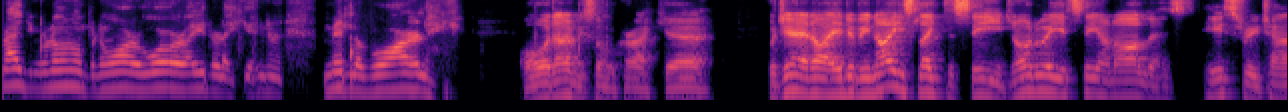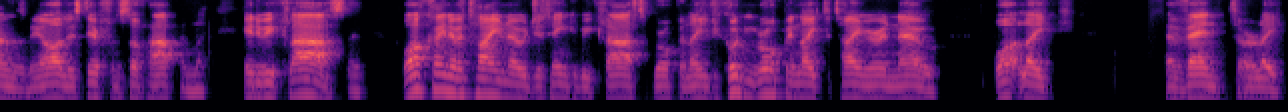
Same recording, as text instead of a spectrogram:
imagine growing up in a war, war either like in the middle of war, like Oh, that'd be some crack, yeah. But yeah, no, it'd be nice, like to see. Do you know the way you see on all the history channels, and all this different stuff happen? Like, it'd be class. Like, what kind of a time now would you think would be class to grow up in? Like, if you couldn't grow up in like the time you're in now, what like event or like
